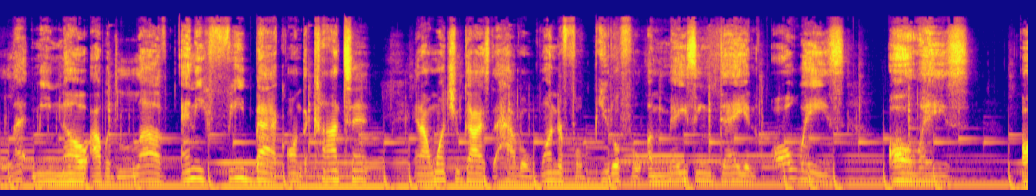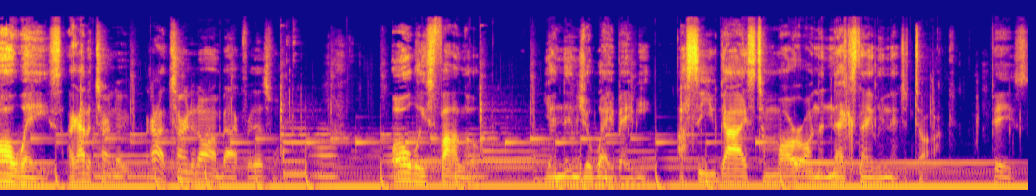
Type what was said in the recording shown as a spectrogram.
let me know. I would love any feedback on the content. And I want you guys to have a wonderful, beautiful, amazing day. And always, always always. I gotta turn the i gotta turn it on back for this one. Always follow your ninja way baby. I'll see you guys tomorrow on the next nightly ninja talk. Peace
